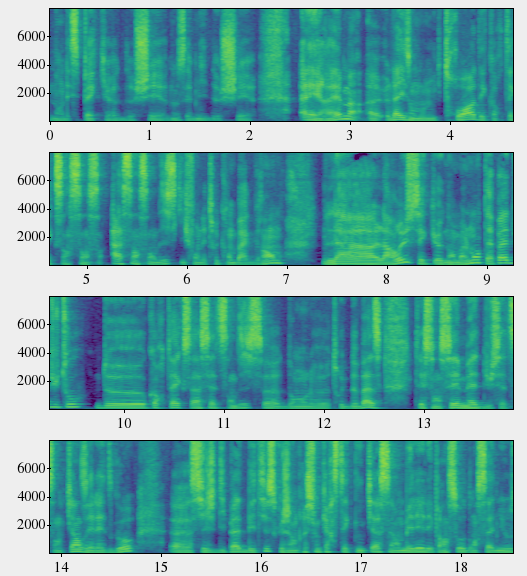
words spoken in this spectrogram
dans les specs de chez nos amis de chez ARM. Euh, là, ils en ont mis trois, des Cortex A510 qui font les trucs en background. La, la ruse, c'est que normalement, t'as pas du tout de Cortex A710 euh, dans le truc de base. T'es censé mettre du 715 et let's go. Euh, si je dis pas de bêtises, parce que j'ai l'impression qu'Ars Technica s'est emmêlé les pinceaux dans sa news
